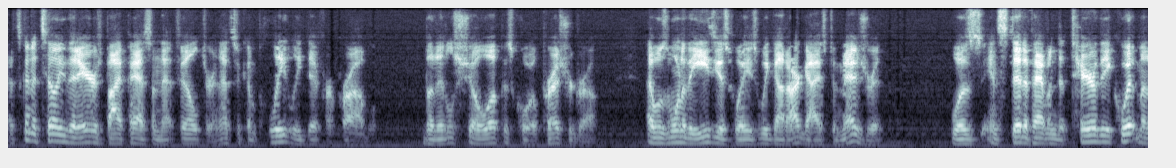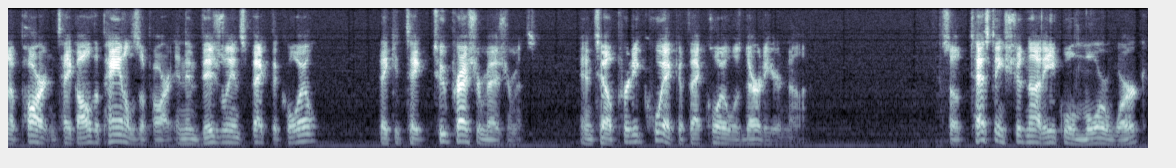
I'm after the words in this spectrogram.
that's going to tell you that air is bypassing that filter. And that's a completely different problem. But it'll show up as coil pressure drop. That was one of the easiest ways we got our guys to measure it was instead of having to tear the equipment apart and take all the panels apart and then visually inspect the coil, they could take two pressure measurements and tell pretty quick if that coil was dirty or not. So testing should not equal more work.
